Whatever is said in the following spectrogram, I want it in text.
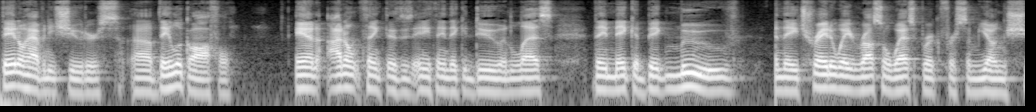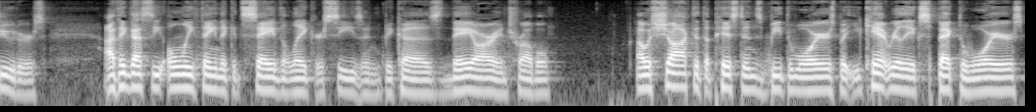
they don't have any shooters. Uh, they look awful, and I don't think there's anything they could do unless they make a big move and they trade away Russell Westbrook for some young shooters. I think that's the only thing that could save the Lakers season because they are in trouble. I was shocked that the Pistons beat the Warriors, but you can't really expect the Warriors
